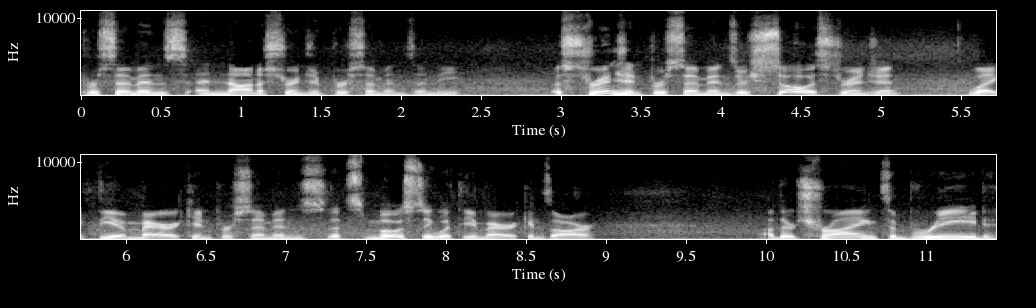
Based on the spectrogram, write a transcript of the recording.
persimmons and non-astringent persimmons. And the Astringent persimmons are so astringent, like the American persimmons, that's mostly what the Americans are. Uh, they're trying to breed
